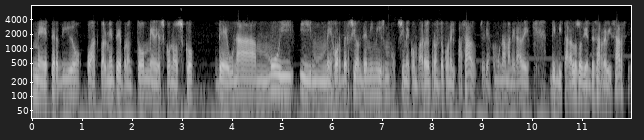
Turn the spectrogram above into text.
me he perdido o actualmente de pronto me desconozco de una muy y mejor versión de mí mismo si me comparo de pronto con el pasado. Sería como una manera de, invitar a los oyentes a revisarse.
